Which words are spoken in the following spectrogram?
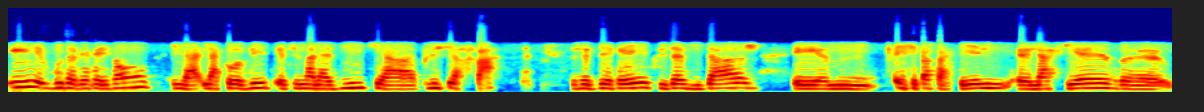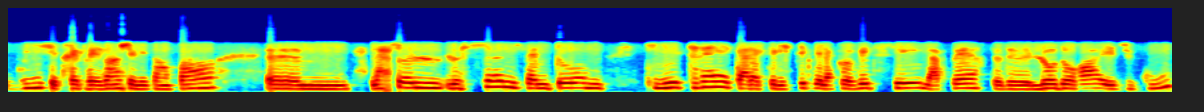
Et vous avez raison, la, la COVID est une maladie qui a plusieurs faces, je dirais, plusieurs visages. Et, euh, et c'est pas facile. Euh, la fièvre, euh, oui, c'est très présent chez les enfants. Euh, la seule, le seul symptôme qui est très caractéristique de la COVID, c'est la perte de l'odorat et du goût.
